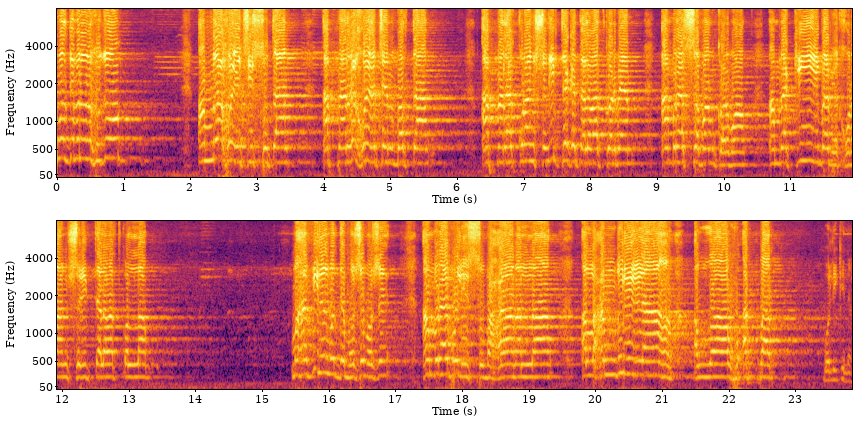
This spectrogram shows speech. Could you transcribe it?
বলতে পারেন, হুজুর, আমরা হয়েছি শ্রোতা, আপনারা হয়েছেন বক্তা, আপনারা কোরআন শরীফ থেকে তেলাওয়াত করবেন, আমরা শ্রবণ করব, আমরা কীভাবে কোরআন শরীফ তেলাওয়াত করলাম? মাহফিলের মধ্যে বসে বসে আমরা বলি সুবাহান আল্লাহ আলহামদুলিল্লাহ, আল্লাহ আকবার। বলি কিনা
